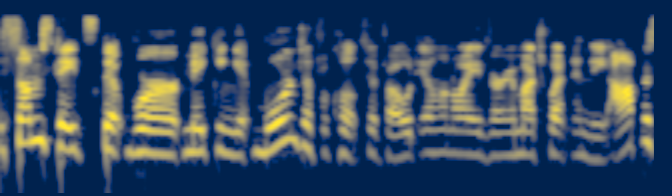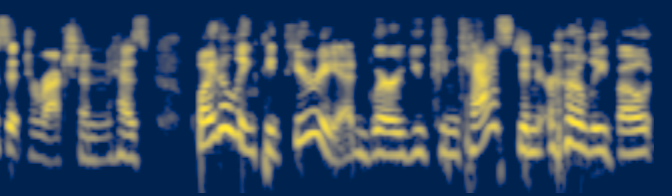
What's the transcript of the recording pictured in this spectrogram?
some states that were making it more difficult to vote, Illinois very much went in the opposite direction, has quite a lengthy period where you can cast an early vote.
